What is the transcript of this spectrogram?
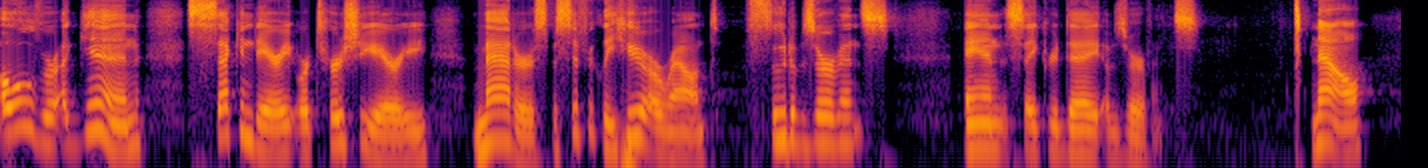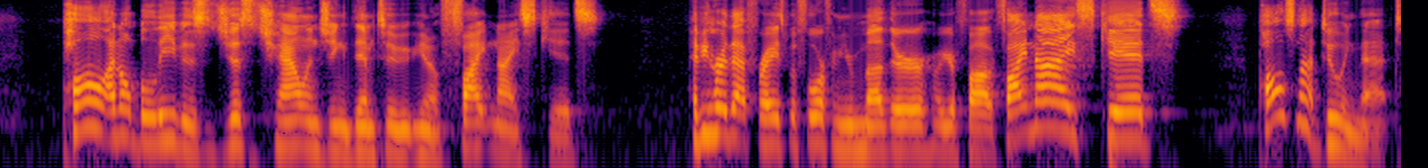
over, again, secondary or tertiary matters, specifically here around food observance and sacred day observance. Now, Paul, I don't believe, is just challenging them to, you know, fight nice, kids. Have you heard that phrase before from your mother or your father? Fight nice, kids. Paul's not doing that.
